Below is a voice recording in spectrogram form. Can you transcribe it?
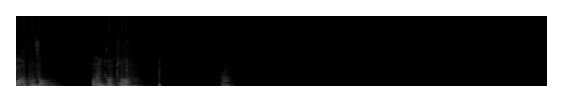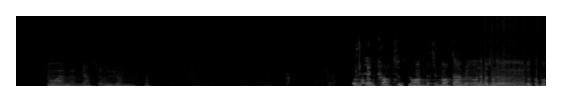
Dis-moi pour jouer au Minecraft, toi. Quoi Ouais, bah, bien sûr, je joue à Minecraft. Pour jouer à Minecraft sur un PC portable, on a besoin de, de composants.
